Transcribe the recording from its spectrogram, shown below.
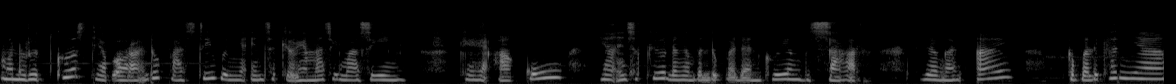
menurutku setiap orang itu pasti punya insecure-nya masing-masing. Kayak aku yang insecure dengan bentuk badanku yang besar sedangkan I kebalikannya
